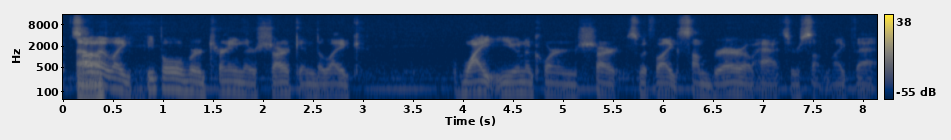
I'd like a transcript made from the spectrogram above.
I saw Oh. that like people were turning their shark into like white unicorn sharks with like sombrero hats or something like that.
